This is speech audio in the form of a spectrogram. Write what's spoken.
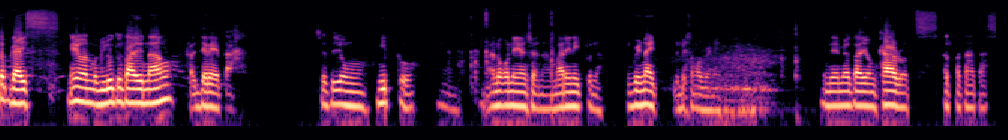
What's up guys? Ngayon, magluto tayo ng kaldereta. So ito yung meat ko. Yan. Ano ko na yan siya, na marinate ko na. Overnight. The best ng overnight. And then meron tayong carrots at patatas.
